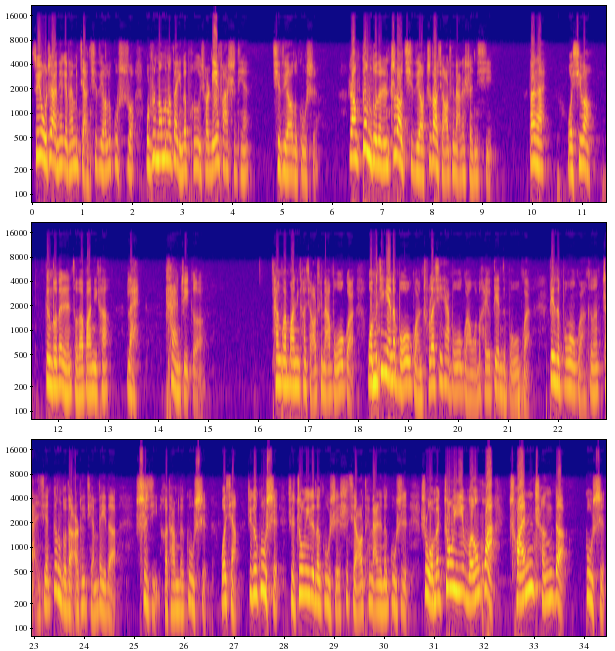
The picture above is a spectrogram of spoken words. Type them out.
所以我这两天给他们讲妻子瑶的故事，说，我说能不能在你的朋友圈连发十天妻子瑶的故事？让更多的人知道妻子要知道小儿推拿的神奇。当然，我希望更多的人走到邦尼康来看这个参观邦尼康小儿推拿博物馆。我们今年的博物馆除了线下博物馆，我们还有电子博物馆。电子博物馆可能展现更多的儿推前辈的事迹和他们的故事。我想，这个故事是中医人的故事，是小儿推拿人的故事，是我们中医文化传承的故事。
